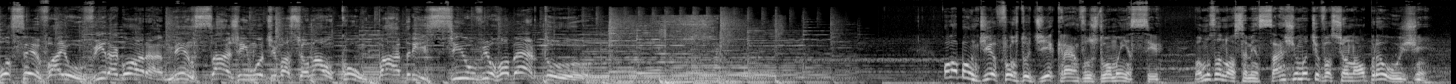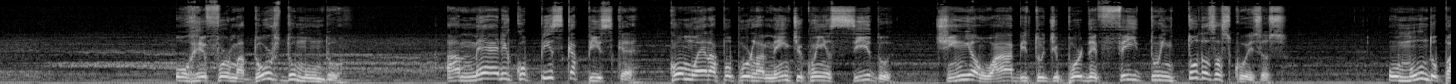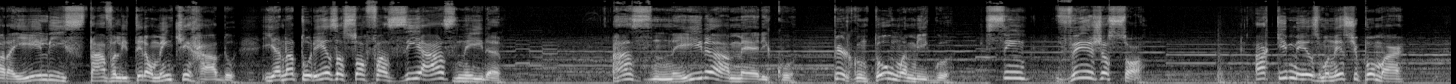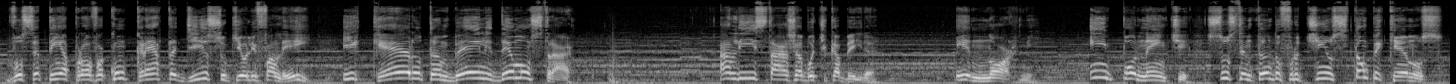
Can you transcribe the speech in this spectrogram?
Você vai ouvir agora mensagem motivacional com Padre Silvio Roberto. Olá, bom dia, flor do dia, cravos do amanhecer. Vamos à nossa mensagem motivacional para hoje. O reformador do mundo. Américo Pisca-Pisca, como era popularmente conhecido, tinha o hábito de pôr defeito em todas as coisas. O mundo para ele estava literalmente errado e a natureza só fazia asneira. Asneira, Américo? perguntou um amigo. Sim, veja só. Aqui mesmo, neste pomar, você tem a prova concreta disso que eu lhe falei e quero também lhe demonstrar. Ali está a jabuticabeira, enorme, imponente, sustentando frutinhos tão pequenos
